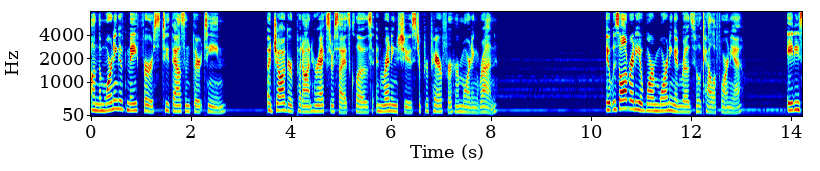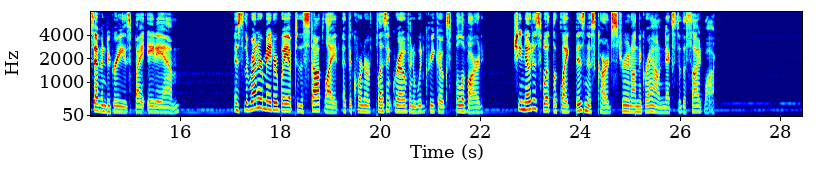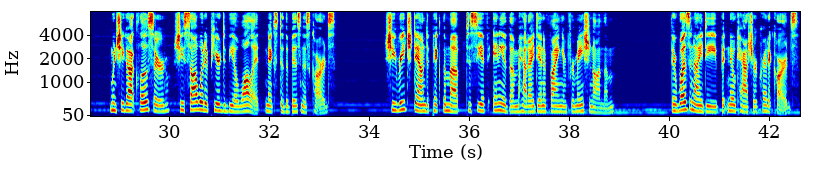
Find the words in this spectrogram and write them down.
On the morning of May 1st, 2013, a jogger put on her exercise clothes and running shoes to prepare for her morning run. It was already a warm morning in Roseville, California, 87 degrees by 8 a.m. As the runner made her way up to the stoplight at the corner of Pleasant Grove and Wood Creek Oaks Boulevard, she noticed what looked like business cards strewn on the ground next to the sidewalk. When she got closer, she saw what appeared to be a wallet next to the business cards. She reached down to pick them up to see if any of them had identifying information on them. There was an ID, but no cash or credit cards.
